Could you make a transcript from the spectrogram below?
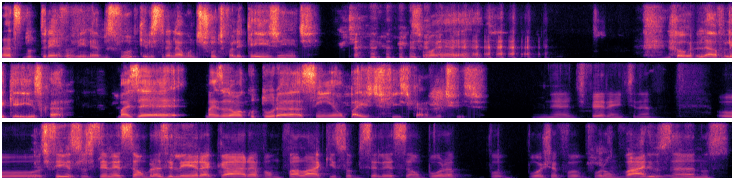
Antes do treino, Vini, é absurdo que eles treinavam de chute. Eu falei, que isso, gente? Isso é. Eu olhava, falei, que isso, cara? Mas é, mas é uma cultura assim, é um país difícil, cara, muito difícil. É diferente, né? O Cício, seleção brasileira, cara, vamos falar aqui sobre seleção. Por, poxa, foram vários anos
